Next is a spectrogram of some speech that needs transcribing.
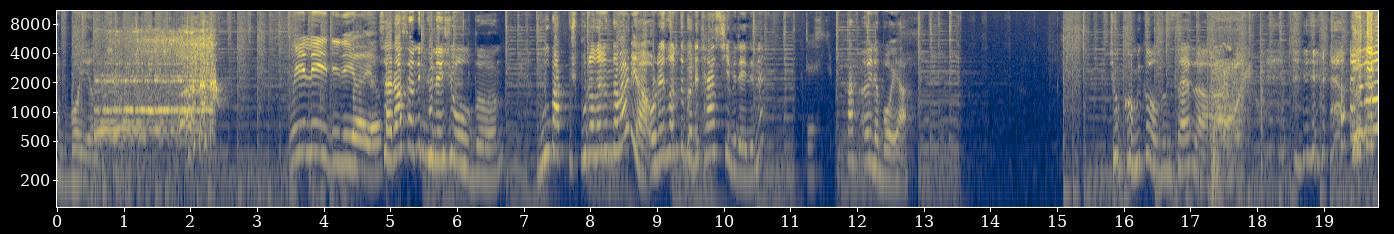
Hadi boyayalım şimdi. İndiriyorum. Serra sen de güneş oldun. Bu bakmış buralarında var ya oraları da böyle ters çevir elini. Hah öyle boya. Çok komik oldun Serra. eyvah!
